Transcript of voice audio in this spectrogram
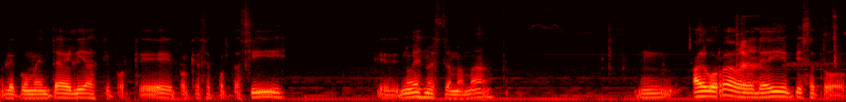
le comentaba a Elías que por qué, por qué se porta así, que no es nuestra mamá. Mm, algo raro, de ahí empieza todo.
